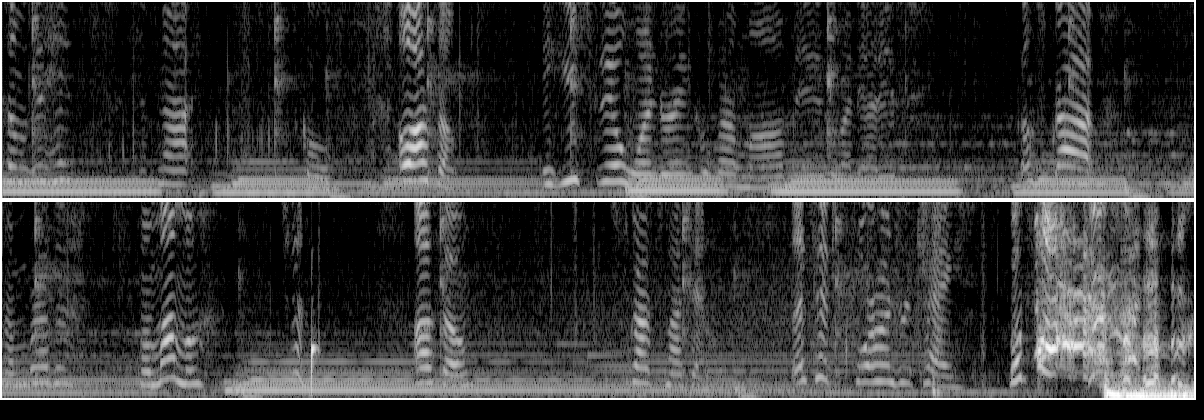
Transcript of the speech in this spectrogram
some of the hints? If not, it's cool. Oh, also, if you're still wondering who my mom is, who my dad is, go subscribe. My brother, my mama channel. Also, subscribe to my channel. Let's hit 400k before.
